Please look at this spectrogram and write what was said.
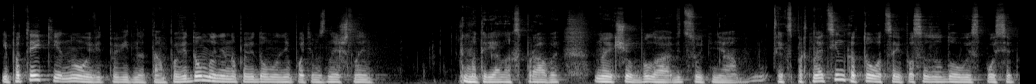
іпотеки, ну і відповідно там повідомлення на повідомлення потім знайшли у матеріалах справи. Ну, якщо була відсутня експертна оцінка, то цей посадовий спосіб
